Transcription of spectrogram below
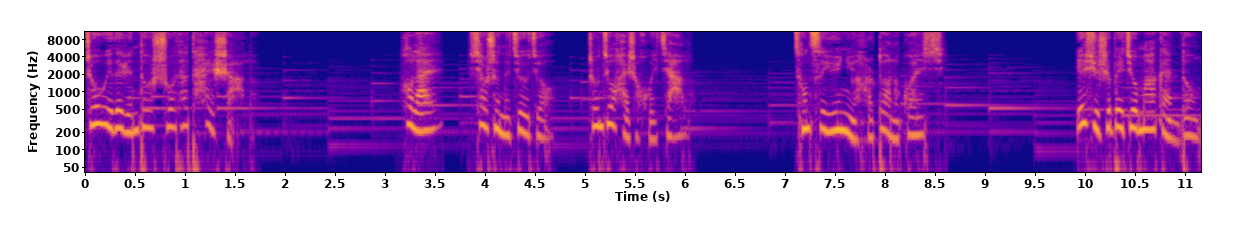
周围的人都说她太傻了。后来孝顺的舅舅终究还是回家了，从此与女孩断了关系。也许是被舅妈感动，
